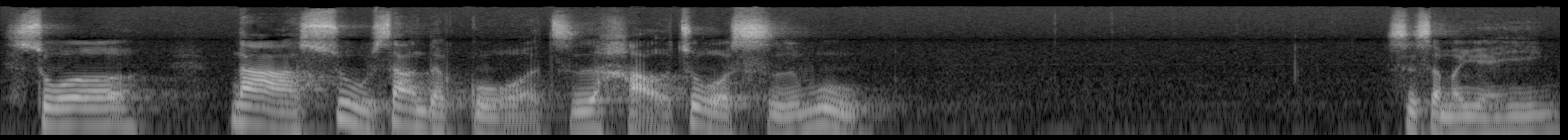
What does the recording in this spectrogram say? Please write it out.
说那树上的果子好做食物，是什么原因？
